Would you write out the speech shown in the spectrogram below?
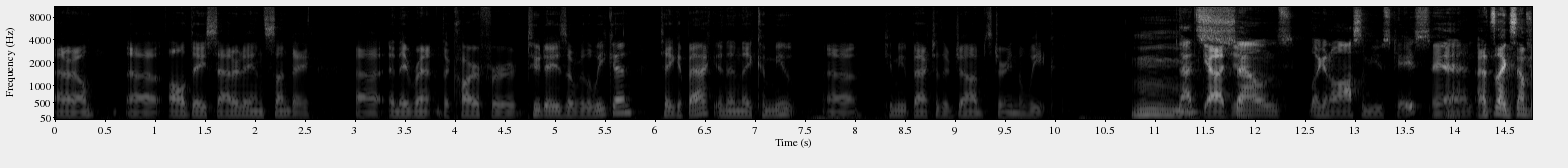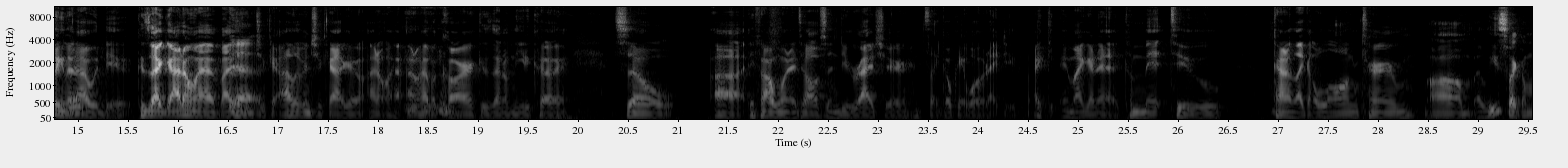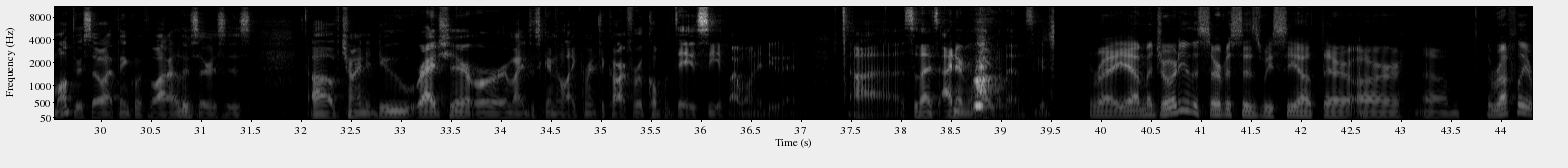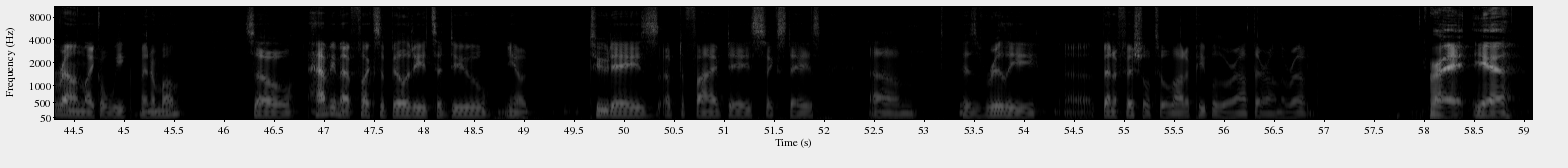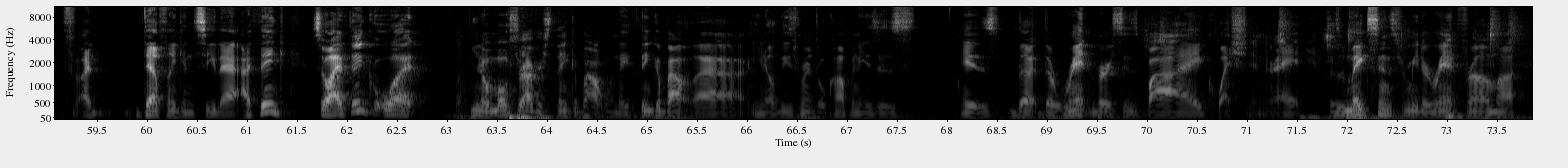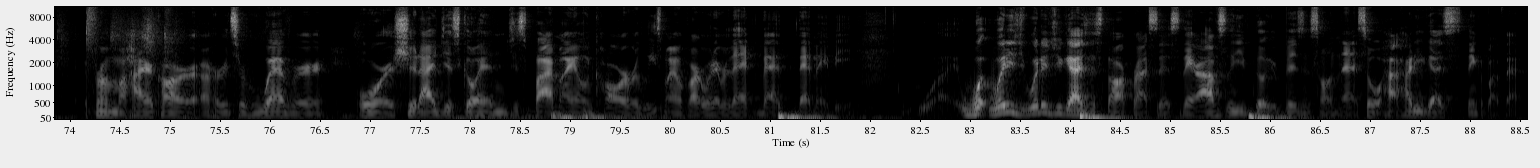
I don't know uh, all day Saturday and Sunday uh, and they rent the car for two days over the weekend, take it back, and then they commute uh, commute back to their jobs during the week. Mm, that gotcha. sounds like an awesome use case. Yeah, that's like something that I would do because like I don't have I yeah. live in Chicago. I live in Chicago. I don't ha- I don't have a car because I don't need a car. So uh, if I wanted to all of a sudden do rideshare, it's like okay, what would I do? Like, am I gonna commit to kind of like a long term, um, at least like a month or so? I think with a lot of other services of trying to do rideshare, or am I just gonna like rent the car for a couple days, see if I want to do it? Uh, so that's I never thought about that. That's good. Right. Yeah. Majority of the services we see out there are um, roughly around like a week minimum. So having that flexibility to do you know two days up to five days, six days, um, is really uh, beneficial to a lot of people who are out there on the road. Right. Yeah. I definitely can see that. I think so. I think what you know most drivers think about when they think about uh, you know these rental companies is is the the rent versus buy question, right? Does it make sense for me to rent from uh, from a HyreCar, a Hertz, or whoever, or should I just go ahead and just buy my own car or lease my own car, whatever that that that may be? What what did what did you guys' thought process there? Obviously, you built your business on that. So how, how do you guys think about that?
